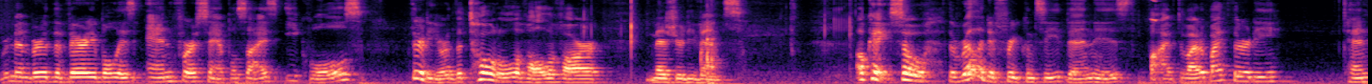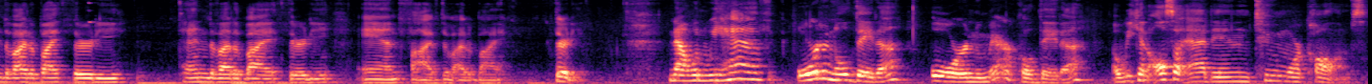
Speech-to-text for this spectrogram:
remember the variable is n for our sample size equals 30, or the total of all of our measured events. Okay, so the relative frequency then is 5 divided by 30, 10 divided by 30, 10 divided by 30, and 5 divided by 30. Now when we have ordinal data or numerical data, uh, we can also add in two more columns.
